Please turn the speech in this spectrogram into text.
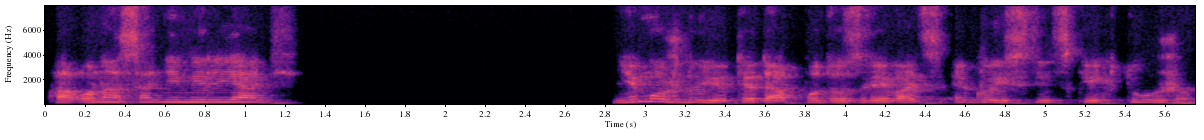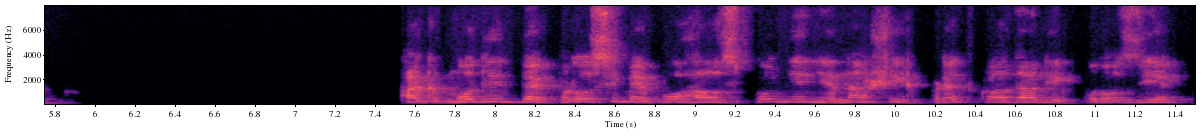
a ona sa nimi riadi. Nemožno ju teda podozrievať z egoistických túžok. Ak v modlitbe prosíme Boha o splnenie našich predkladaných prozieb,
